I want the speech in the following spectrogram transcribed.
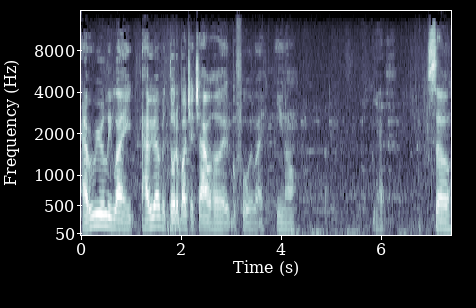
have you really like have you ever thought about your childhood before like, you know? Yes. So,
